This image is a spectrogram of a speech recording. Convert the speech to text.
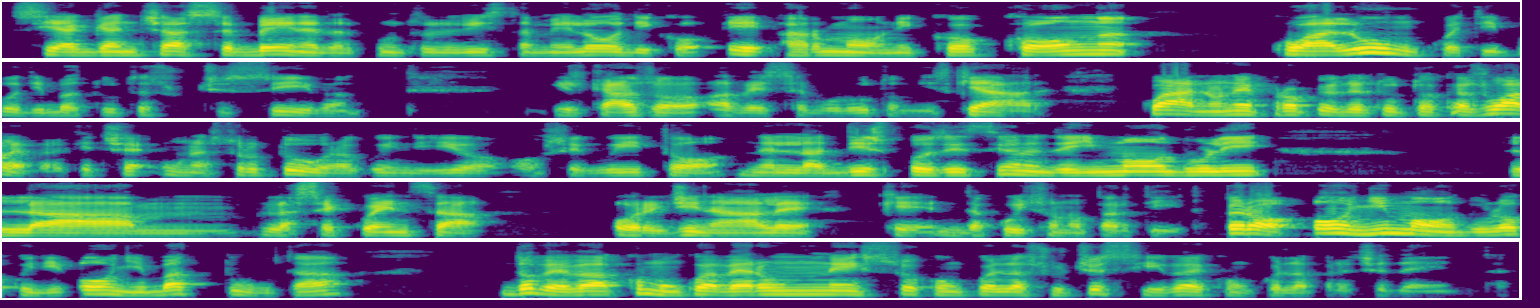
si agganciasse bene dal punto di vista melodico e armonico con qualunque tipo di battuta successiva il caso avesse voluto mischiare. Qua non è proprio del tutto casuale perché c'è una struttura, quindi io ho seguito nella disposizione dei moduli la, la sequenza originale che, da cui sono partito. Però ogni modulo, quindi ogni battuta, doveva comunque avere un nesso con quella successiva e con quella precedente.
